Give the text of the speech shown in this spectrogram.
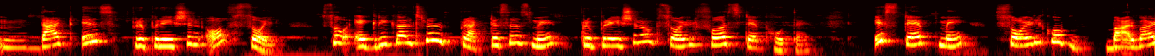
Mm, that is, preparation of soil. So, agricultural practices में preparation of soil first step होता है इस स्टेप में सॉइल को बार बार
